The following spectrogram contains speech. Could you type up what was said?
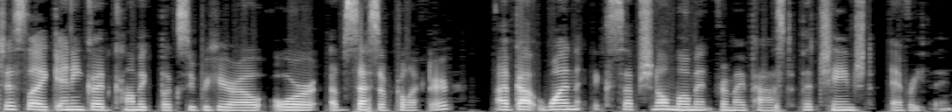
Just like any good comic book superhero or obsessive collector, I've got one exceptional moment from my past that changed everything.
